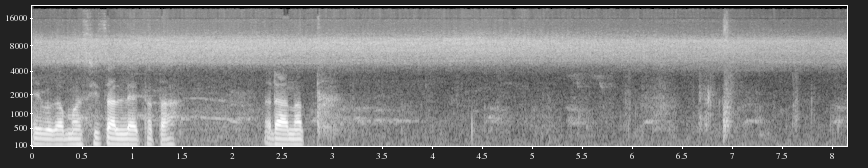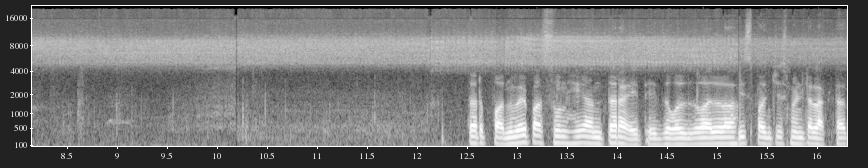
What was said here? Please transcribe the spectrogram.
हे बघा म्हशी चालल्या आहेत आता रानात. तर पनवेलपासून हे अंतर आहे ते जवळजवळ वीस पंचवीस मिनटं लागतात.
